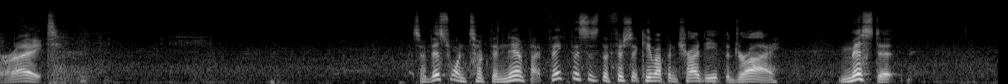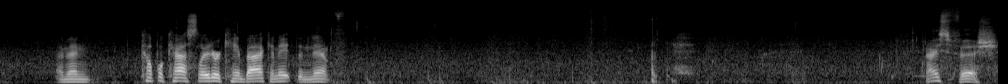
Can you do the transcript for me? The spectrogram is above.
All right. So this one took the nymph. I think this is the fish that came up and tried to eat the dry, missed it, and then a couple casts later came back and ate the nymph. Nice fish.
